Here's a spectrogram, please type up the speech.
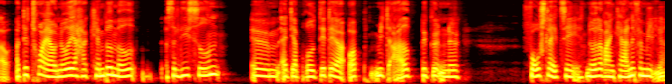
og, og, det tror jeg er jo noget, jeg har kæmpet med, altså lige siden, øhm, at jeg brød det der op, mit eget begyndende forslag til noget, der var en kernefamilie.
